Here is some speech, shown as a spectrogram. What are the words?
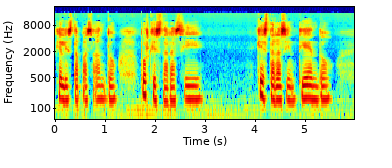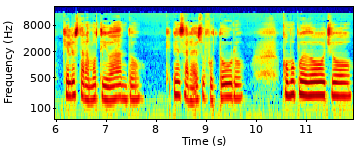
¿Qué le está pasando? ¿Por qué estará así? ¿Qué estará sintiendo? ¿Qué lo estará motivando? ¿Qué pensará de su futuro? ¿Cómo puedo yo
